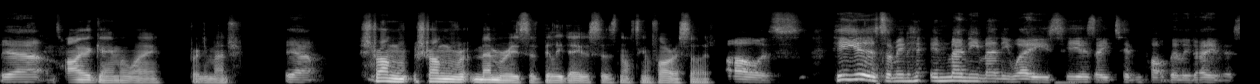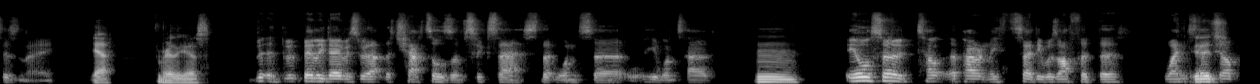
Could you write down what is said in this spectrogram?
yeah, entire game away, pretty much. yeah. Strong, strong memories of Billy Davies's Nottingham Forest side. Oh, it's he is. I mean, in many, many ways, he is a tin pot Billy Davies, isn't he? Yeah, really is. B- B- Billy Davies without the chattels of success that once uh, he once had. Mm. He also to- apparently said he was offered the Wednesday Did. job.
